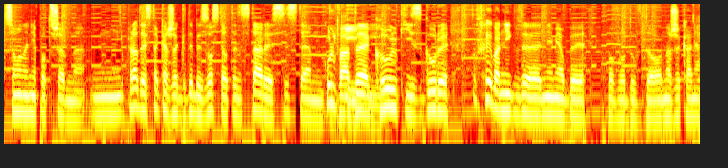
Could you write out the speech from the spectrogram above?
są one niepotrzebne. Mm, Prawda jest taka, że gdyby został ten stary system Kulki. 2D, kulki z góry, to chyba nikt nie miałby powodów do narzekania.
